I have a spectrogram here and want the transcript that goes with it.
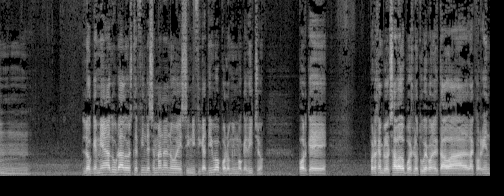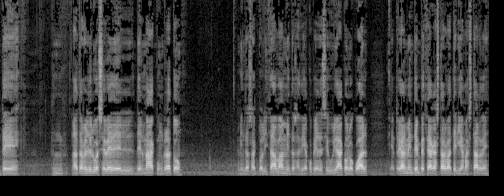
Mm, lo que me ha durado este fin de semana no es significativo por lo mismo que he dicho. Porque, por ejemplo, el sábado pues lo tuve conectado a la corriente mm, a través del USB del, del Mac un rato, mientras actualizaba, mientras hacía copias de seguridad, con lo cual realmente empecé a gastar batería más tarde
